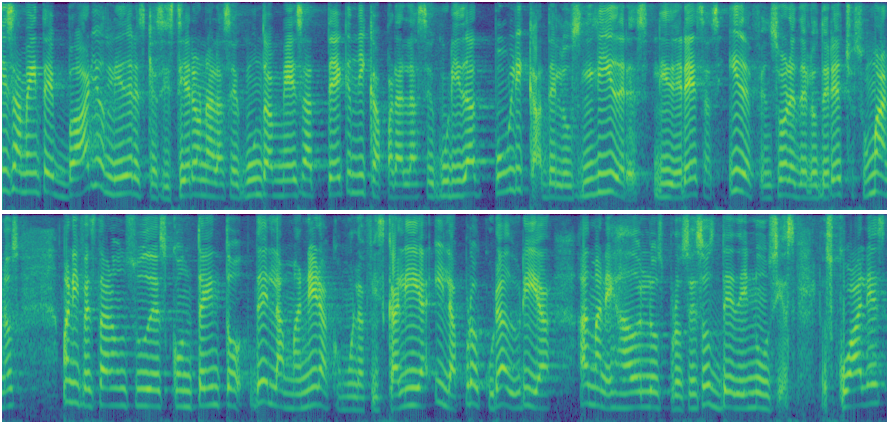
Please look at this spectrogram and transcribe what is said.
Precisamente varios líderes que asistieron a la segunda mesa técnica para la seguridad pública de los líderes, lideresas y defensores de los derechos humanos manifestaron su descontento de la manera como la Fiscalía y la Procuraduría han manejado los procesos de denuncias, los cuales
